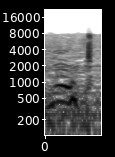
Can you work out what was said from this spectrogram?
Yes,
